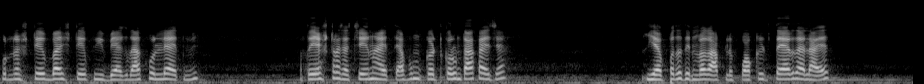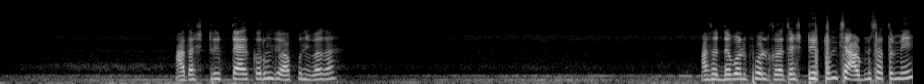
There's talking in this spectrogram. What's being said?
पूर्ण स्टेप बाय स्टेप ही बॅग दाखवली आहेत मी. आता एक्स्ट्राच्या चेन आहेत त्या आपण कट करून टाकायच्या. या पद्धतीने बघा आपलं पॉकेट तयार झालं आहेत आता स्ट्रीप तयार करून घेऊ आपण बघा. असं डबल फोल्ड करायचं स्ट्रीप तुमच्या आवडीनुसार तुम्ही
